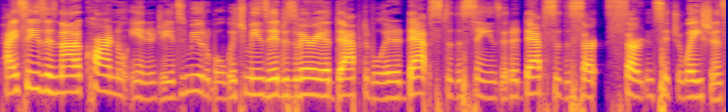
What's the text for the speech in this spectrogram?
Pisces is not a cardinal energy. It's mutable, which means it is very adaptable. It adapts to the scenes. It adapts to the cer- certain situations.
